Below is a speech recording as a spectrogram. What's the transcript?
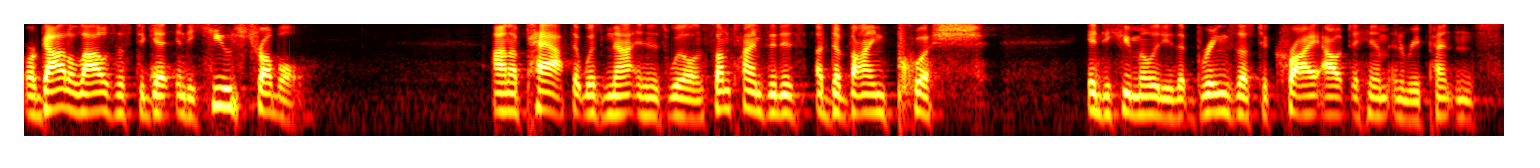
Or God allows us to get into huge trouble on a path that was not in His will. And sometimes it is a divine push into humility that brings us to cry out to Him in repentance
